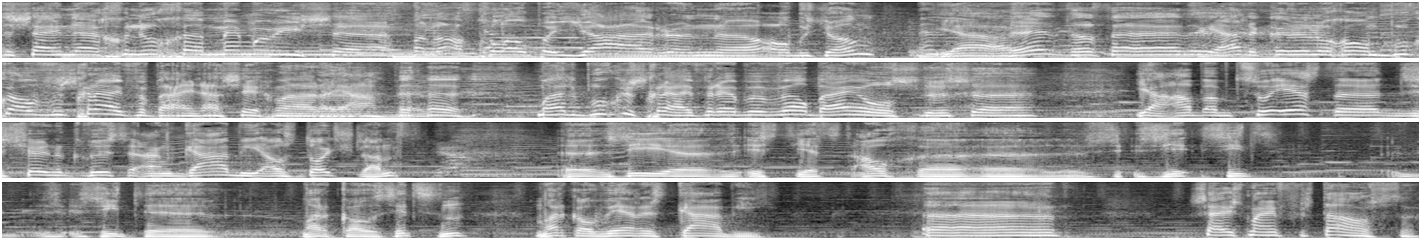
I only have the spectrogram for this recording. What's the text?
er zijn uh, genoeg uh, memories uh, van de afgelopen jaren, Albert-Jan. Ja. Hè, dat, ja, daar kunnen we nog wel een boek over schrijven bijna, zeg maar. Nou ja, maar de boekenschrijver hebben we wel bij ons, dus... Ja, aber zuerst de schöne Grüße an Gabi aus Deutschland. Ja. sie ist jetzt auch, sie, sieht, sieht Marco sitzen. Marco, wer ist Gabi? zij is mijn vertaalster.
